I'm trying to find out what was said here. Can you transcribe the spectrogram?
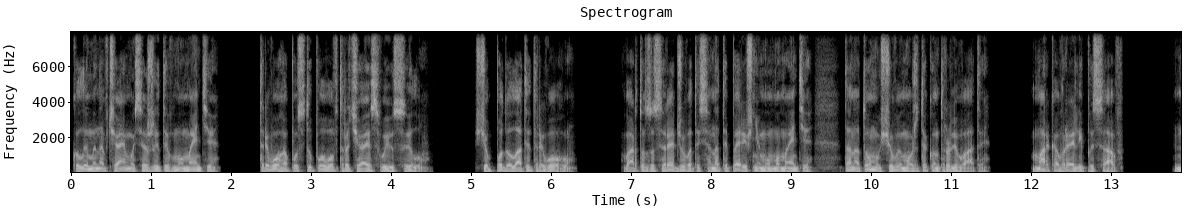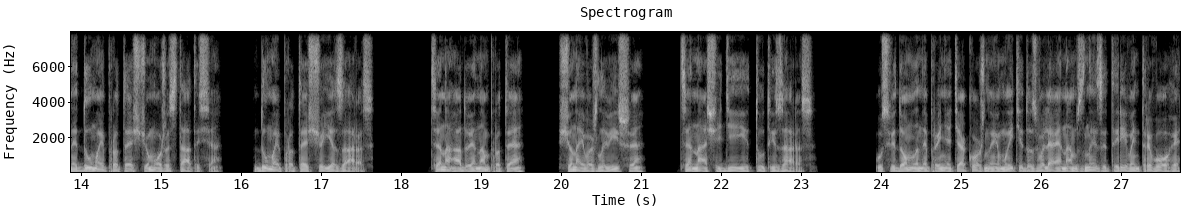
Коли ми навчаємося жити в моменті, тривога поступово втрачає свою силу. Щоб подолати тривогу, варто зосереджуватися на теперішньому моменті та на тому, що ви можете контролювати. Марк Аврелій писав Не думай про те, що може статися, думай про те, що є зараз. Це нагадує нам про те, що найважливіше це наші дії тут і зараз. Усвідомлене прийняття кожної миті дозволяє нам знизити рівень тривоги,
